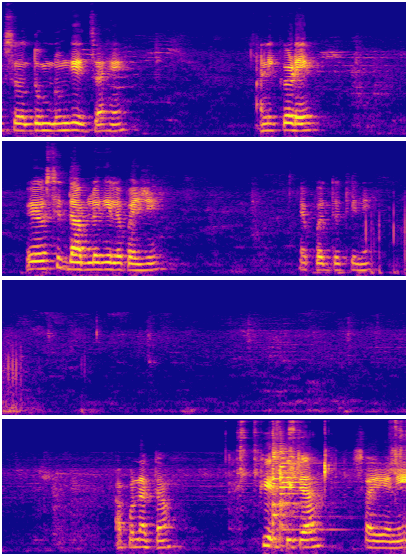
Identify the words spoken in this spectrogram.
असं दुमडून घ्यायचं आहे. आणि कडे व्यवस्थित दाबलं गेलं पाहिजे या पद्धतीने. आपण आता फिरकीच्या साह्याने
